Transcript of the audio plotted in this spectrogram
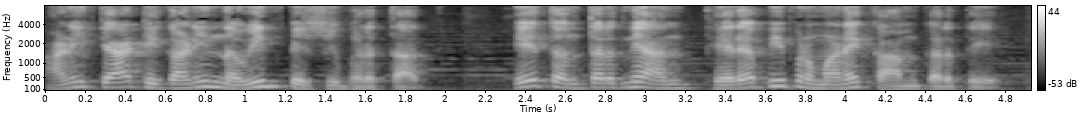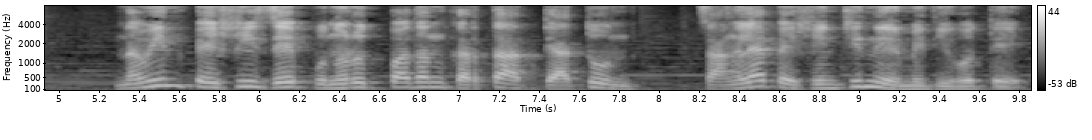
आणि त्या ठिकाणी नवीन पेशी भरतात. हे तंत्रज्ञान थेरपी प्रमाणे काम करते. नवीन पेशी जे पुनरुत्पादन करतात त्यातून चांगल्या पेशींची निर्मिती होते.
